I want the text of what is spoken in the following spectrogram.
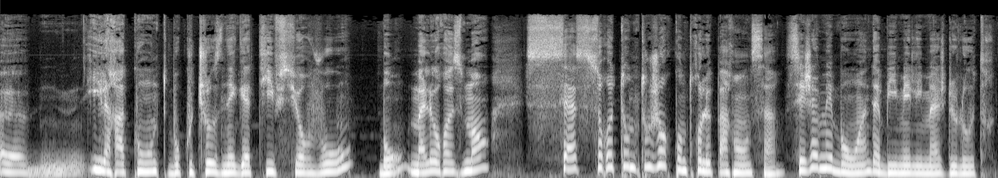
euh, il raconte beaucoup de choses négatives sur vous. Bon, malheureusement, ça se retourne toujours contre le parent, ça. C'est jamais bon hein, d'abîmer l'image de l'autre.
